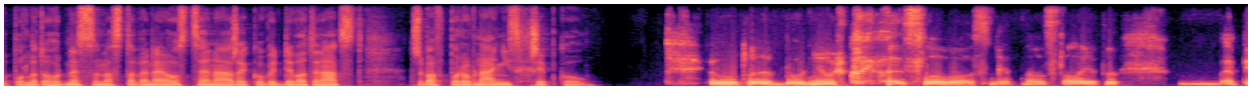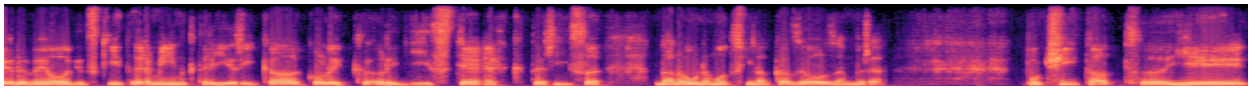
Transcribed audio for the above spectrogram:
podle toho dnes nastaveného scénáře COVID-19 třeba v porovnání s chřipkou? Jo, to je hodně ošklivé slovo, smrtnost, ale je to epidemiologický termín, který říká, kolik lidí z těch, kteří se danou nemocí nakazilo, zemře počítat ji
